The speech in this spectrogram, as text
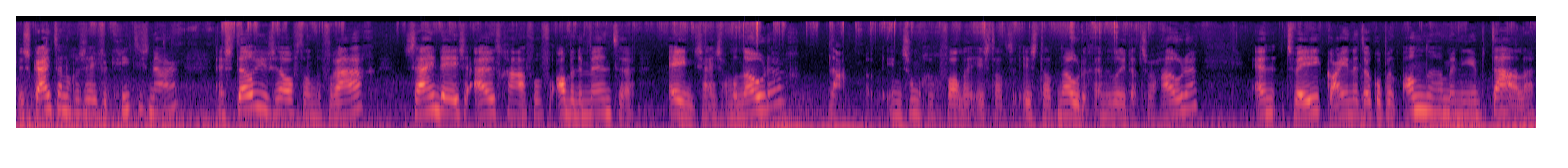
Dus kijk daar nog eens even kritisch naar en stel jezelf dan de vraag: zijn deze uitgaven of abonnementen, één, zijn ze allemaal nodig? Nou, in sommige gevallen is dat, is dat nodig en wil je dat zo houden. En twee, kan je het ook op een andere manier betalen?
